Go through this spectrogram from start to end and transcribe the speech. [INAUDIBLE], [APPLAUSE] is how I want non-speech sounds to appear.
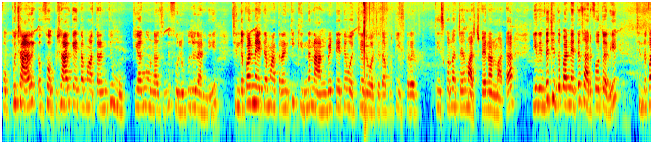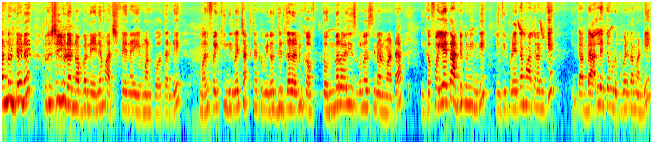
పప్పు చారు పప్పు చారుకి అయితే మాత్రానికి ముఖ్యంగా ఉండాల్సింది పులుపు చూడండి చింతపండు అయితే మాత్రానికి కింద నానబెట్టి అయితే వచ్చాను వచ్చేటప్పుడు తీసుకురా తీసుకొని వచ్చేది మర్చిపోయాను అనమాట ఇది ఇంత చింతపండు అయితే సరిపోతుంది. చింతపండు ఉంటేనే రుచి చూడండి అబ్బా నేనే మర్చిపోయినా ఏమనుకోవద్దండి. మరి పొయ్యి కిందికి పోయి చక్క చక్క వినోద్ తిడతాడని తొందరగా తీసుకొని వస్తున్నాను అనమాట ఇంకా పొయ్యి అయితే అంటుకునింది. ఇంక ఇప్పుడైతే మాత్రానికి ఇంకా బ్యాళ్ళు అయితే ఉడకబెడతామండి.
